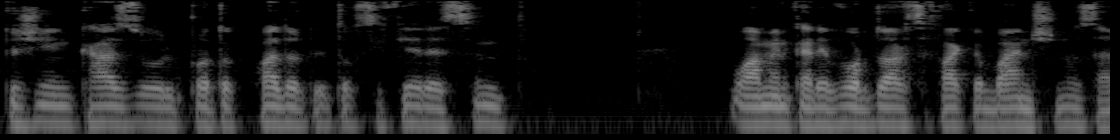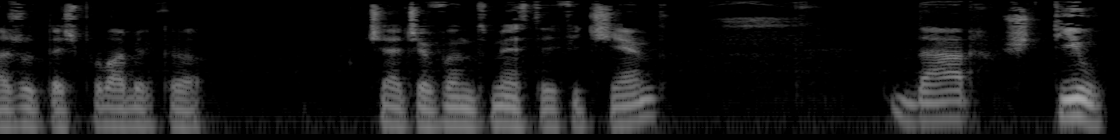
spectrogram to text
că și în cazul protocolelor de detoxifiere sunt oameni care vor doar să facă bani și nu să ajute și probabil că ceea ce vând nu este eficient, dar știu,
